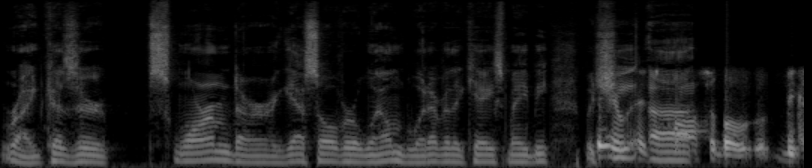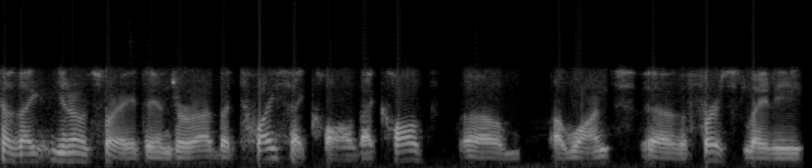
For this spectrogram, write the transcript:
Right, because they're swarmed or I guess overwhelmed, whatever the case may be. But she, it's uh, possible because I, you know, sorry to interrupt, but twice I called. I called uh, once. Uh, the first lady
